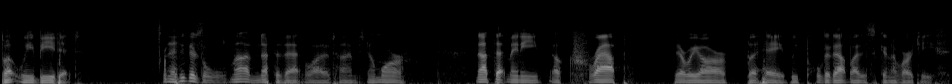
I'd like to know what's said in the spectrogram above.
but we beat it. And I think there's a, not enough of that a lot of times. No more, not that many, oh crap, there we are, but hey, we pulled it out by the skin of our teeth.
